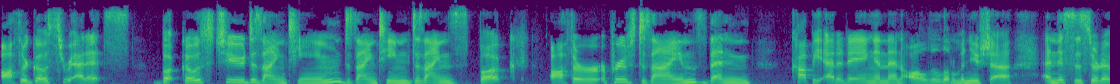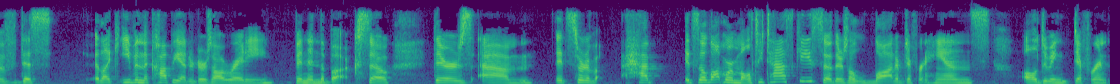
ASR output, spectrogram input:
Author goes through edits. Book goes to design team. Design team designs book. Author approves designs then copy editing and then all the little minutia and this is sort of this like even the copy editor's already been in the book. So there's um it's sort of have it's a lot more multitasky so there's a lot of different hands all doing different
